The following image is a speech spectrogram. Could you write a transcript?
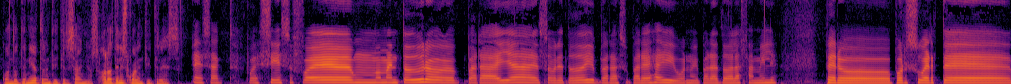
Cuando tenía 33 años. Ahora tenéis 43. Exacto. Pues sí, eso fue un momento duro para ella, sobre todo, y para su pareja y, bueno, y para toda la familia. Pero por suerte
